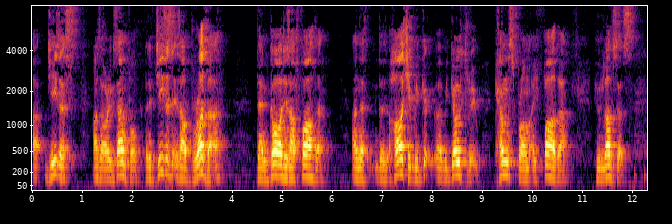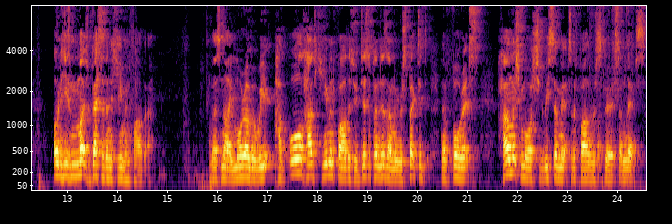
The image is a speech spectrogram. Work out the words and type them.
uh, Jesus as our example, but if Jesus is our brother, then God is our father. And the, the hardship we go, uh, we go through comes from a father who loves us. Only he's much better than a human father. Verse 9 Moreover, we have all had human fathers who disciplined us and we respected them for it. How much more should we submit to the Father of spirits and lives,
